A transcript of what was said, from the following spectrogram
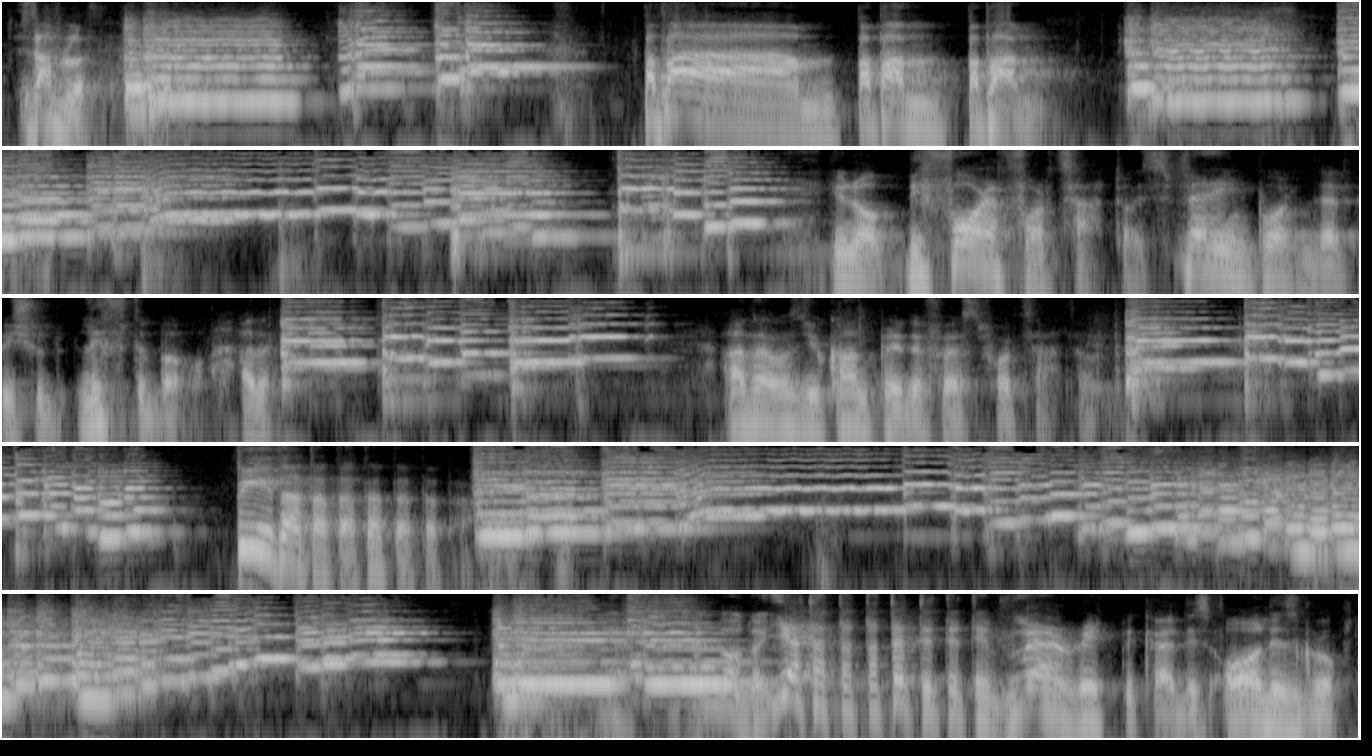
Zablos. Papam, papam, papam. You know, before a forzato, it's very important that we should lift the bow. Otherwise, you can't play the first forzato. Pi-ta-ta-ta-ta-ta-ta. very rich This all these groups.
